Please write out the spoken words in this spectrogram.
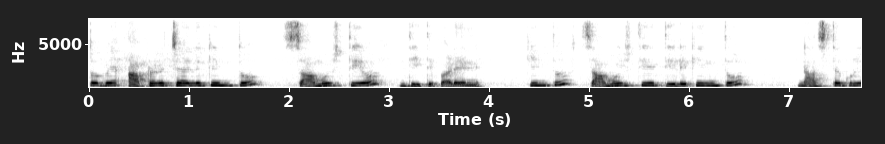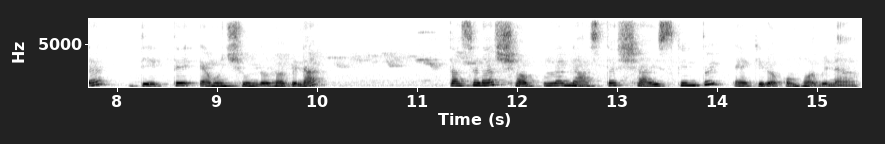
তবে আপনারা চাইলে কিন্তু চামচ দিয়েও দিতে পারেন। কিন্তু চামচ দিয়ে দিলে কিন্তু নাস্তাগুলা দেখতে এমন সুন্দর হবে না। তাছাড়া সবগুলো নাস্তার সাইজ কিন্তু একই রকম হবে না।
